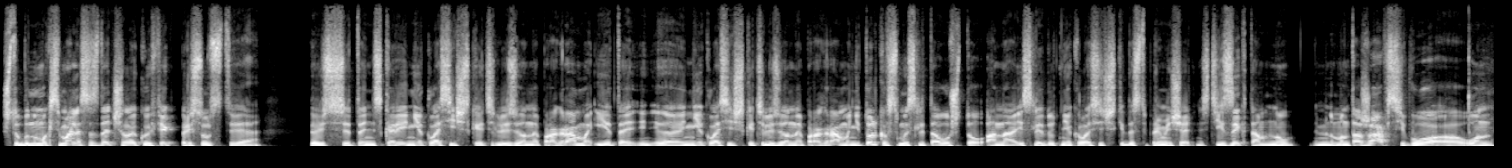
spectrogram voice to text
чтобы ну, максимально создать человеку эффект присутствия. То есть это скорее не классическая телевизионная программа, и это э, не классическая телевизионная программа не только в смысле того, что она исследует не классические достопримечательности. Язык там, ну, именно монтажа всего, э, он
